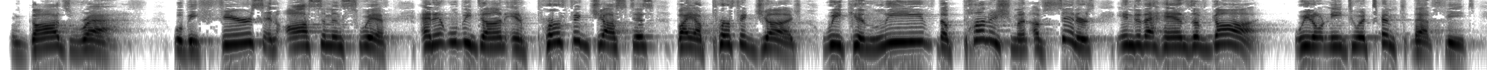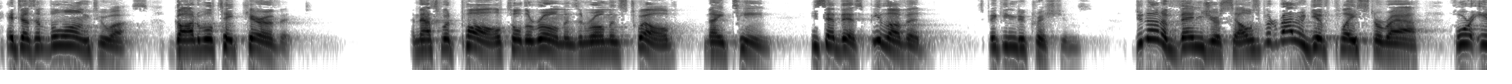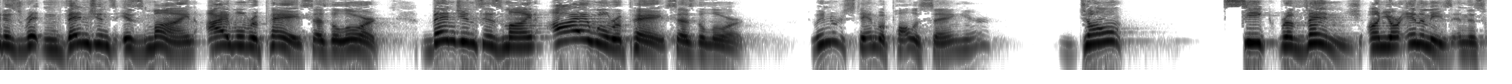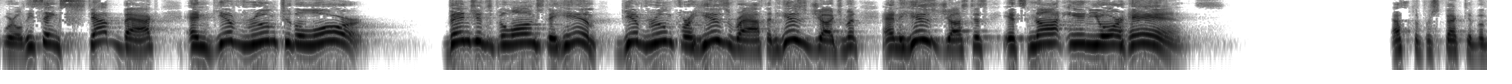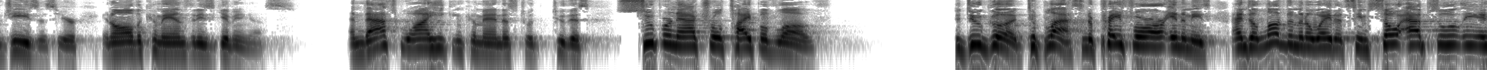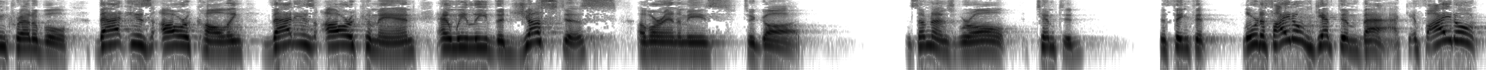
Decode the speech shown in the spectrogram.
And God's wrath will be fierce and awesome and swift, and it will be done in perfect justice by a perfect judge. We can leave the punishment of sinners into the hands of God. We don't need to attempt that feat. It doesn't belong to us. God will take care of it. And that's what Paul told the Romans in Romans 12, 19. He said this, Beloved, speaking to Christians, do not avenge yourselves, but rather give place to wrath. For it is written, Vengeance is mine, I will repay, says the Lord. Vengeance is mine, I will repay, says the Lord. Do we understand what Paul is saying here? Don't seek revenge on your enemies in this world. He's saying, step back and give room to the Lord. Vengeance belongs to Him. Give room for His wrath and His judgment and His justice. It's not in your hands. That's the perspective of Jesus here in all the commands that He's giving us. And that's why He can command us to, to this supernatural type of love. To do good, to bless, and to pray for our enemies, and to love them in a way that seems so absolutely incredible. That is our calling. That is our command. And we leave the justice of our enemies to God. And sometimes we're all tempted to think that, Lord, if I don't get them back, if I don't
